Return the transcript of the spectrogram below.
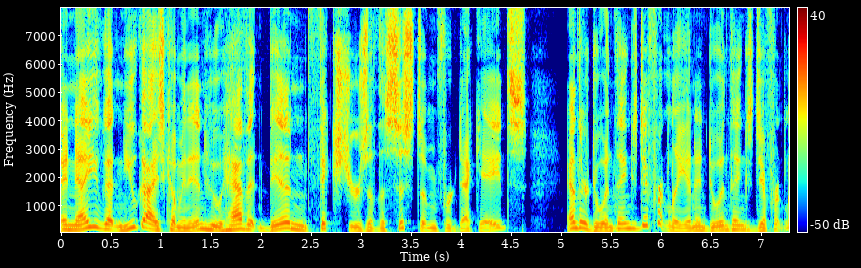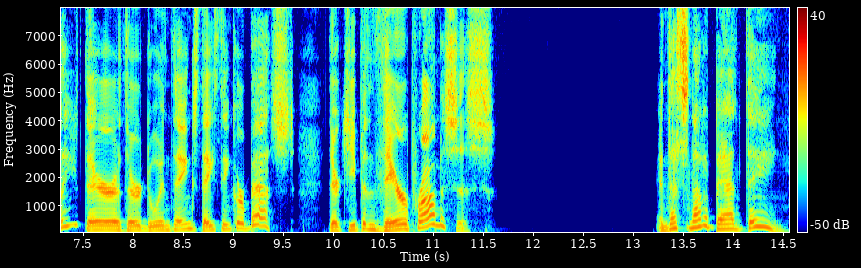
And now you've got new guys coming in who haven't been fixtures of the system for decades, and they're doing things differently. And in doing things differently, they're they're doing things they think are best. They're keeping their promises. And that's not a bad thing.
